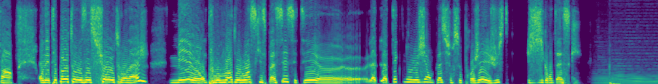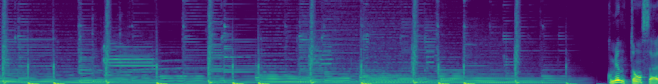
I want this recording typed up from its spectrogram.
enfin, on n'était pas autorisé sur le tournage, mais euh, on pouvait voir de loin ce qui se passait. C'était la, la technologie en place sur ce projet est juste gigantesque. Combien de temps ça,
